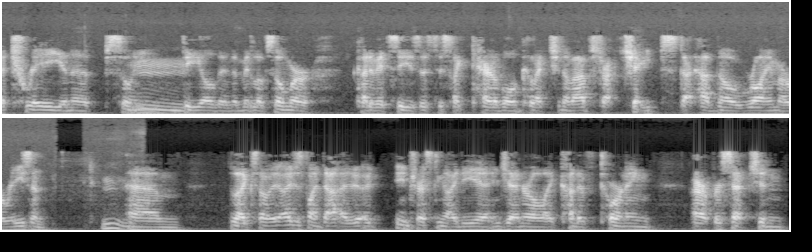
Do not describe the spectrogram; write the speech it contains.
a tree in a sunny mm. field in the middle of summer kind of it sees as this like terrible collection of abstract shapes that have no rhyme or reason. Mm. Um, like so, I just find that an interesting idea in general, like kind of turning our perception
